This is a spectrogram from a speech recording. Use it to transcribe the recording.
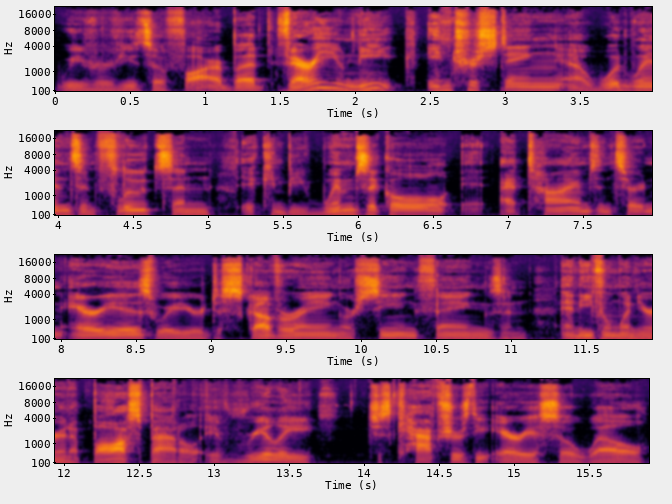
we've reviewed so far, but very unique, interesting uh, woodwinds and flutes, and it can be whimsical at times in certain areas where you're discovering or seeing things, and and even when you're in a boss battle, it really just captures the area so well.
